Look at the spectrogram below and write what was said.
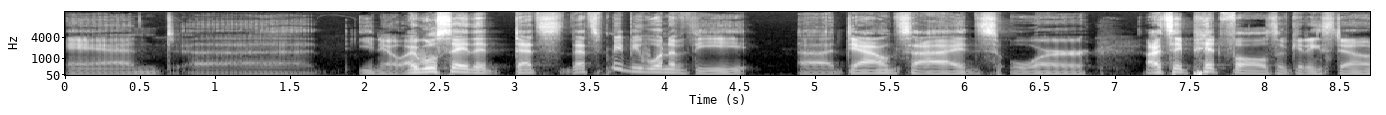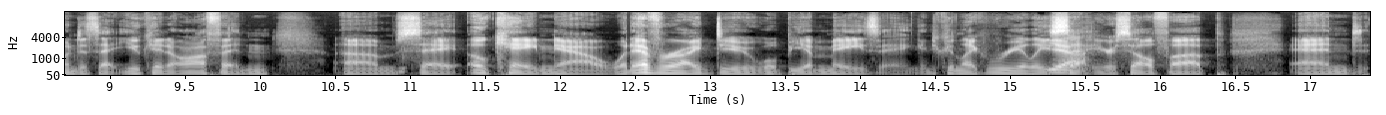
and uh, you know, I will say that that's that's maybe one of the uh, downsides, or I'd say pitfalls of getting stoned, is that you can often um, say, "Okay, now whatever I do will be amazing," and you can like really Yeah. set yourself up, and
